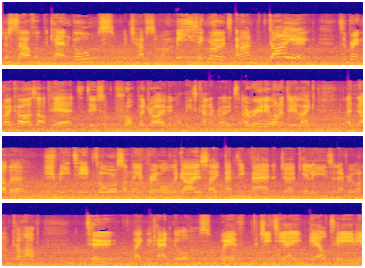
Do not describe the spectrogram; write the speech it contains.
just south of the Cairngorms, which have some amazing roads, and I'm dying to bring my cars up here to do some proper driving on these kind of roads. I really want to do like another Shmee team tour or something and bring all the guys like Benzene Ben and Joe Achilles and everyone and come up to like the Cairngorms with the GT8, the LT, the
